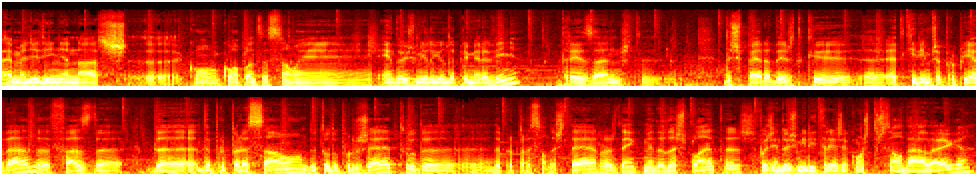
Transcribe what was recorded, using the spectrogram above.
A Malhadinha nasce uh, com, com a plantação em, em 2001 da primeira vinha, três anos de, de espera desde que uh, adquirimos a propriedade, a fase da, da, da, preparação de todo o projeto, da, da, preparação das terras, da encomenda das plantas. Depois, em 2003, a construção da adega,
